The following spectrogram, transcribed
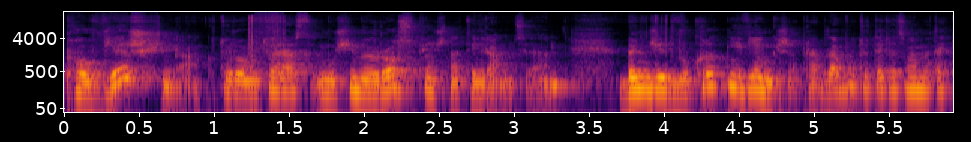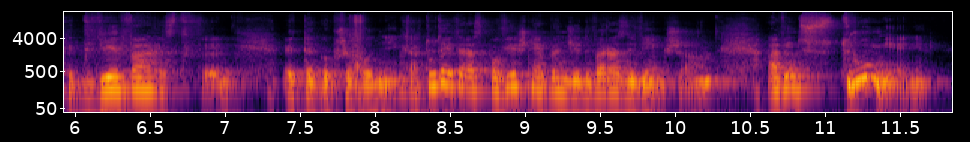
powierzchnia, którą teraz musimy rozpiąć na tej ramce, będzie dwukrotnie większa, prawda? Bo tutaj teraz mamy takie dwie warstwy tego przewodnika. Tutaj teraz powierzchnia będzie dwa razy większa, a więc strumień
